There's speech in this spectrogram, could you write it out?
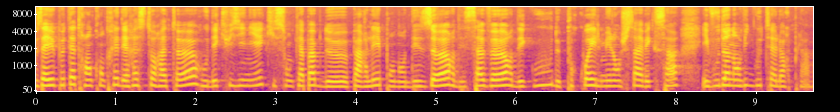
Vous avez peut-être rencontré des restaurateurs ou des cuisiniers qui sont capables de parler pendant des heures des saveurs, des goûts, de pourquoi ils mélangent ça avec ça et vous donnent envie de goûter à leur plat.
